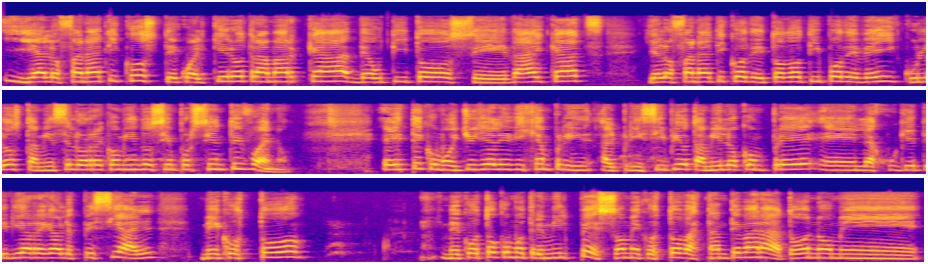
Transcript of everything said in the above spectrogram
y a los fanáticos de cualquier otra marca de autitos eh, diecats y a los fanáticos de todo tipo de vehículos también se lo recomiendo 100% y bueno este como yo ya le dije al principio también lo compré en la juguetería regalo especial me costó me costó como 3 mil pesos me costó bastante barato no me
